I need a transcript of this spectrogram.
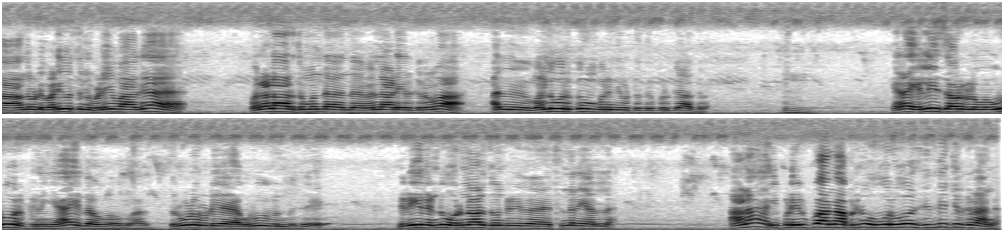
அதனுடைய வடிவத்தின் விளைவாக வள்ளலார் சுமந்த அந்த வெள்ளாடை இருக்கிறவா அது வள்ளுவருக்கும் புரிஞ்சு விட்டது பிற்காலத்தில். ஏன்னா எலிஸ் அவர்கள் உருவம் இருக்கு நீங்கள் இந்த திருவள்ளுவருடைய உருவம் என்பது திடீரென்று ஒரு நாள் தோன்றிய சிந்தனை அல்ல. ஆனால் இப்படி இருப்பாங்க அப்படின்னு ஒவ்வொருவரும் சிந்திச்சிருக்கிறாங்க.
